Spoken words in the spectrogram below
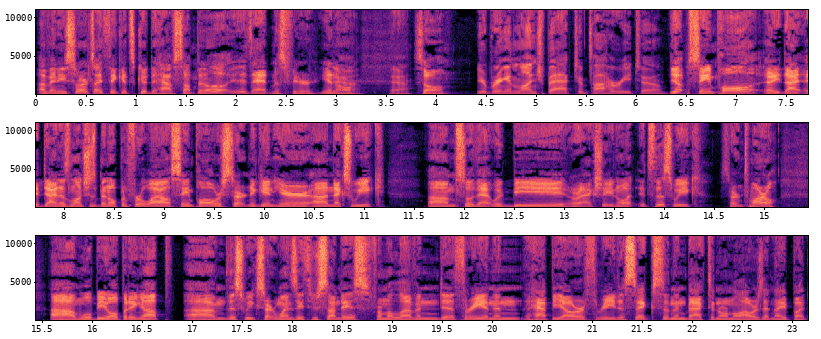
of any sorts. I think it's good to have something a little. It's atmosphere, you know. Yeah, yeah. So. You're bringing lunch back to Pajarito. Yep, St. Paul. Uh, Di- Dinah's Lunch has been open for a while. St. Paul, we're starting again here uh, next week. Um, so that would be, or actually, you know what? It's this week, starting tomorrow. Um, we'll be opening up um, this week, starting Wednesday through Sundays from 11 to 3, and then happy hour 3 to 6, and then back to normal hours at night. But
